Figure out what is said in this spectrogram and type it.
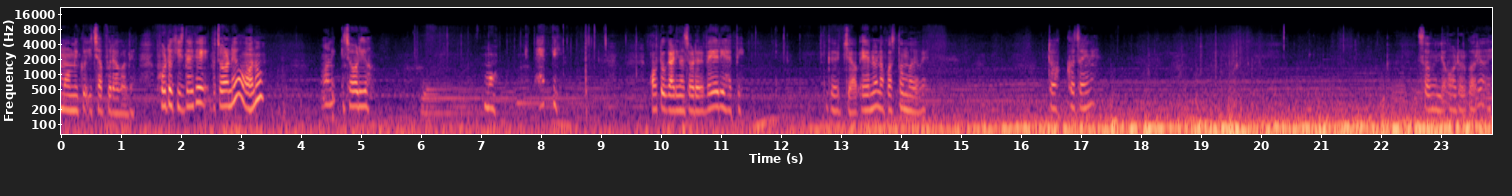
मम्मीको इच्छा पुरा गरिदियो। फोटो खिच्दै थिएँ। चढ्ने हो भनौँ। अनि चढियो। म ह्याप्पी अटो गाडीमा चढेर भेरी ह्याप्पी गुड जब हेर्नु न कस्तो मजा भयो टक्क चाहिँ नि सबैले अर्डर गर्यो है।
